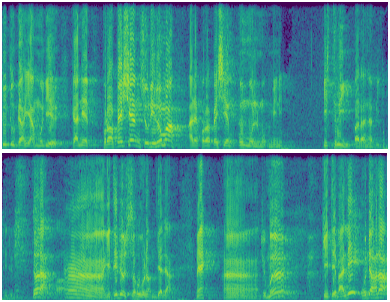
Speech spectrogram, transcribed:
Tu tugas yang mulia. Kerana profession suri rumah ada profession ummul mukminin. Isteri para nabi kita dulu. Betul tak? Ha, kita duduk sahur nak berjalan. Neh. Ha, cuma kita balik mudah tak?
